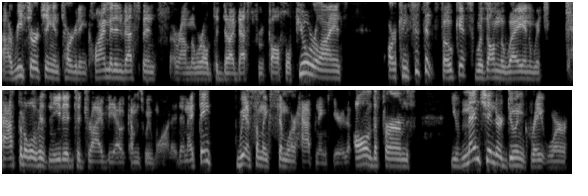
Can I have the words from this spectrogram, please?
uh, researching and targeting climate investments around the world to divest from fossil fuel reliance, our consistent focus was on the way in which capital was needed to drive the outcomes we wanted. And I think we have something similar happening here that all of the firms you've mentioned are doing great work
